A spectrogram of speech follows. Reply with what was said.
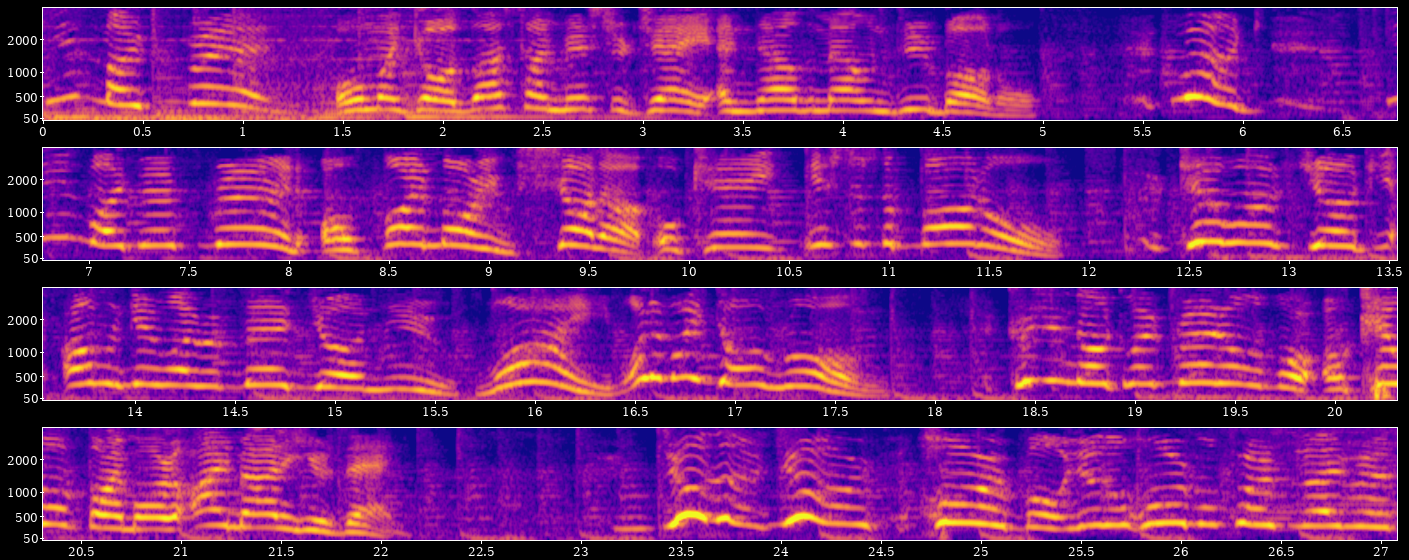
He's my friend. Oh my god, last time Mr. J, and now the Mountain Dew bottle. Look, he's my best friend. I'll find Mario. Shut up, okay? It's just a bottle. Come on, Chucky. I'm gonna get my revenge on you. Why? What have I done wrong? Cause you knocked my friend over. Oh, come on, Fire Mario. I'm out of here then. You're the you're horrible. You're the horrible person I've ever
